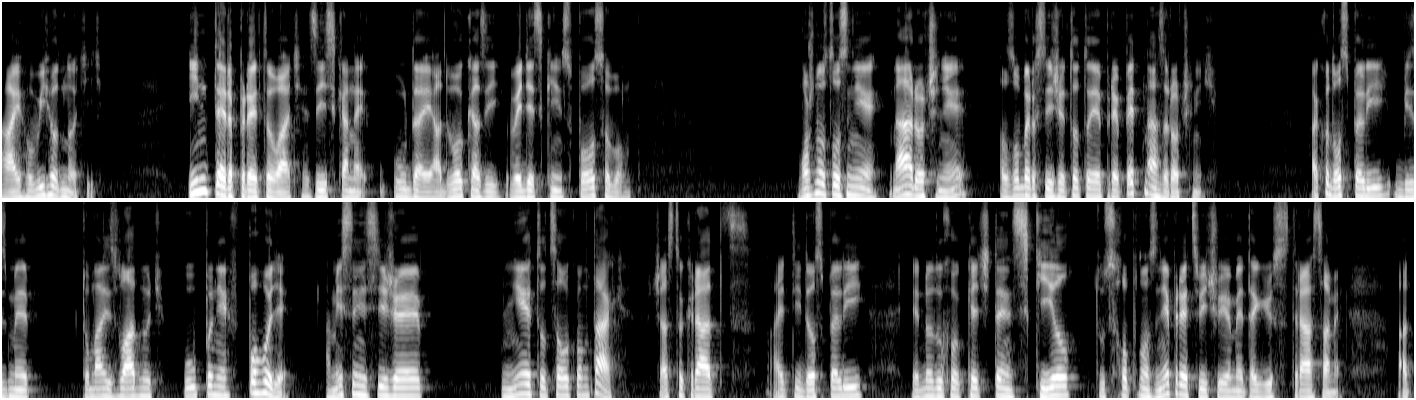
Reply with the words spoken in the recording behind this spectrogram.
a aj ho vyhodnotiť. Interpretovať získané údaje a dôkazy vedeckým spôsobom. Možno to znie náročne, ale zober si, že toto je pre 15 ročných. Ako dospelí by sme to mali zvládnuť úplne v pohode. A myslím si, že nie je to celkom tak. Častokrát aj tí dospelí, jednoducho keď ten skill, tú schopnosť neprecvičujeme, tak ju strácame. A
